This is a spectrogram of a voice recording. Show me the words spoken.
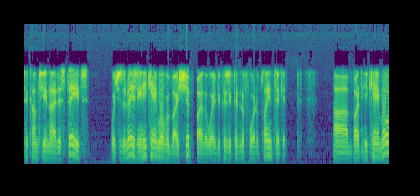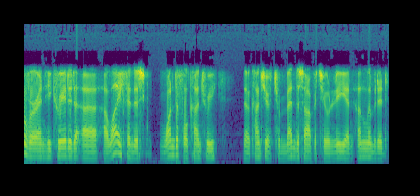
to come to the United States, which is amazing. He came over by ship, by the way, because he couldn't afford a plane ticket. Uh, but he came over and he created a, a life in this wonderful country, a country of tremendous opportunity and unlimited,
